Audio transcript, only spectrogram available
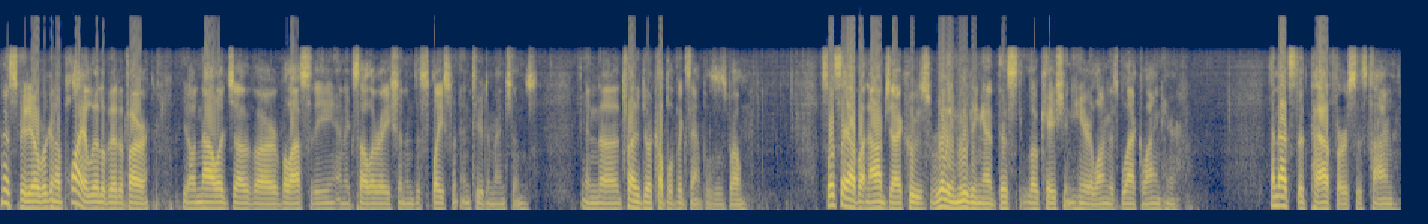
In this video, we're going to apply a little bit of our you know, knowledge of our velocity and acceleration and displacement in two dimensions and uh, try to do a couple of examples as well. So let's say I have an object who's really moving at this location here along this black line here. And that's the path versus time.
